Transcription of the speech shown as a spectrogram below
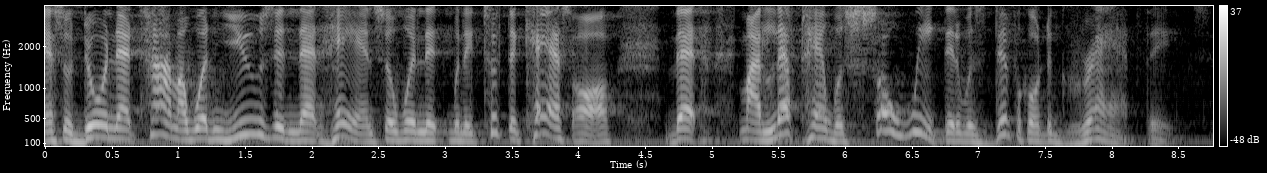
And so during that time, I wasn't using that hand. So when they, when they took the cast off, that my left hand was so weak that it was difficult to grab things.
